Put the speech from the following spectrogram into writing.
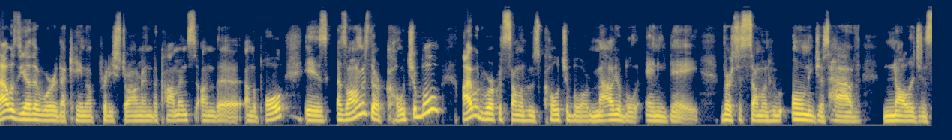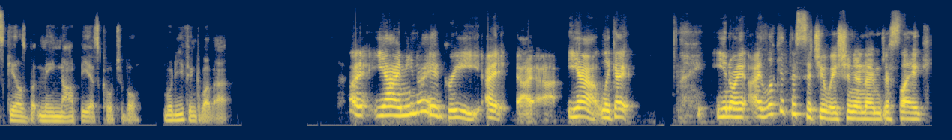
That was the other word that came up pretty strong in the comments on the on the poll is as long as they're coachable, I would work with someone who's coachable or malleable any day versus someone who only just have knowledge and skills but may not be as coachable. What do you think about that? I, yeah, I mean, I agree. I, I, I yeah, like I, you know, I, I look at this situation and I'm just like,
